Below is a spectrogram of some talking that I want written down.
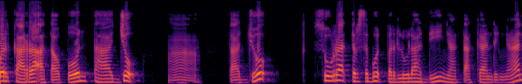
perkara ataupun tajuk. Ha, tajuk surat tersebut perlulah dinyatakan dengan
